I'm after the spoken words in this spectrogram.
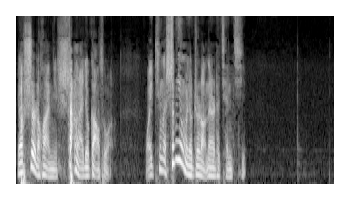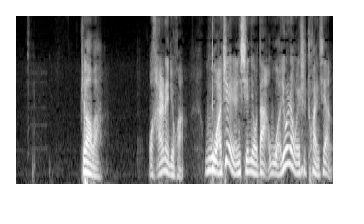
要是的话，你上来就告诉我了，我一听那声音我就知道那是他前妻，知道吧？我还是那句话，我这人心就大，我就认为是串线了。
